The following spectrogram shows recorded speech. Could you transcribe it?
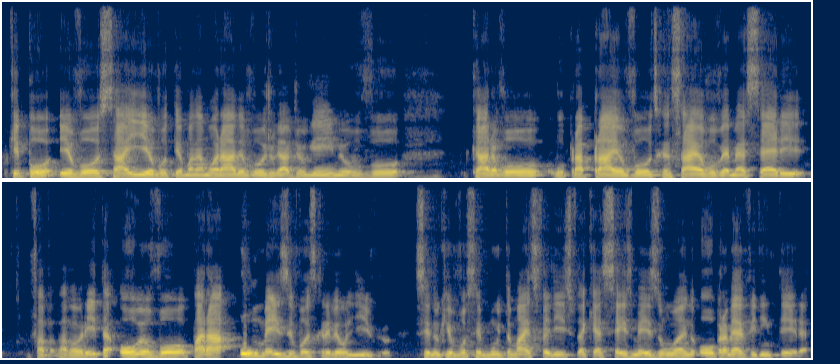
Porque, pô, eu vou sair, eu vou ter uma namorada, eu vou jogar videogame, eu vou, cara, eu vou, vou pra praia, eu vou descansar, eu vou ver minha série fa- favorita, ou eu vou parar um mês e vou escrever um livro, sendo que eu vou ser muito mais feliz daqui a seis meses, um ano, ou para minha vida inteira.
